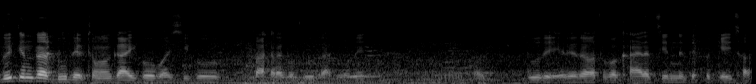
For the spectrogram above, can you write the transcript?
दुई तिनवटा दुध एक ठाउँमा गाईको भैँसीको बाख्राको दुध राख्यो भने दुध हेरेर अथवा खाएर चिन्ने त्यस्तो केही छ?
